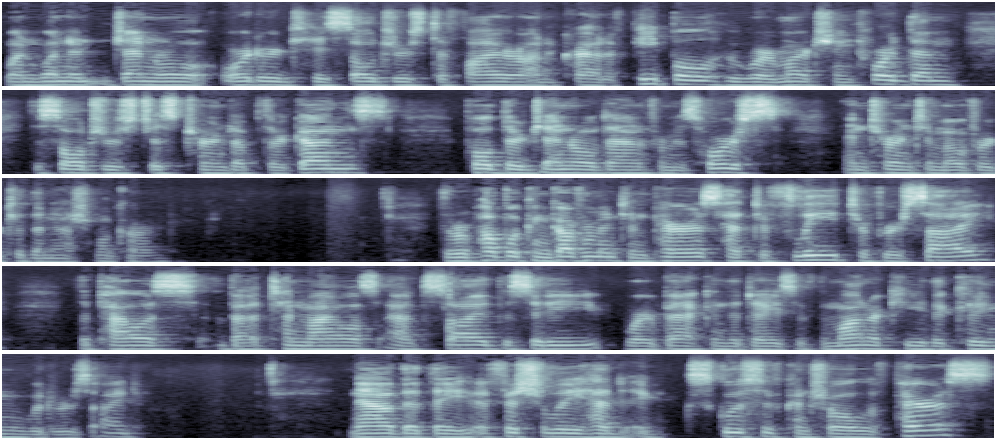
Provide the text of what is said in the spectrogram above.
when one general ordered his soldiers to fire on a crowd of people who were marching toward them, the soldiers just turned up their guns, pulled their general down from his horse, and turned him over to the National Guard. The Republican government in Paris had to flee to Versailles, the palace about 10 miles outside the city, where back in the days of the monarchy, the king would reside. Now that they officially had exclusive control of Paris,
